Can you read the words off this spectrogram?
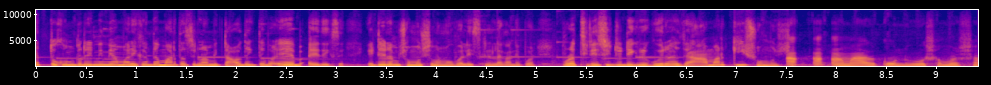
এতক্ষণ ধরে এনিমি আমার এখানটা মারতেছিল, আমি তাও দেখতে পারি এ দেখছে, এটাই আমি সমস্যা আমার মোবাইল স্ক্রিন লাগানোর পর। পুরো থ্রি সিক্সটি ডিগ্রি ঘুরে যায়, আমার কি সমস্যা? আমার কোনো সমস্যা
